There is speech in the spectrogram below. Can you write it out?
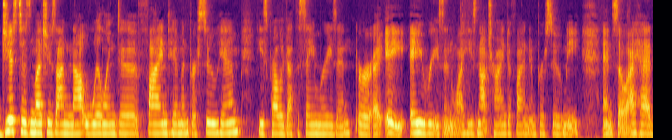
just as much as I'm not willing to find him and pursue him, he's probably got the same reason or a, a, reason why he's not trying to find and pursue me. And so I had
